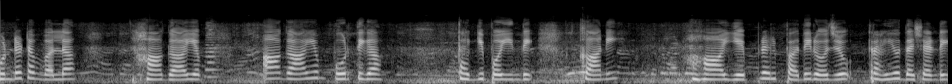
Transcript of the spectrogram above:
ఉండటం వల్ల ఆ గాయం ఆ గాయం పూర్తిగా తగ్గిపోయింది. కానీ ఆ ఏప్రిల్ పది రోజు త్రయోదశ అండి.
